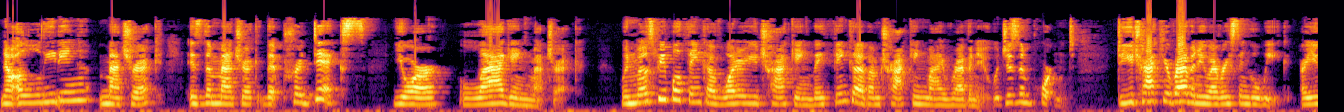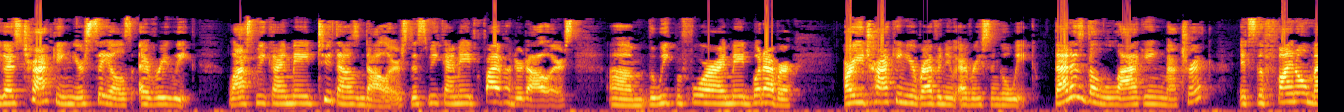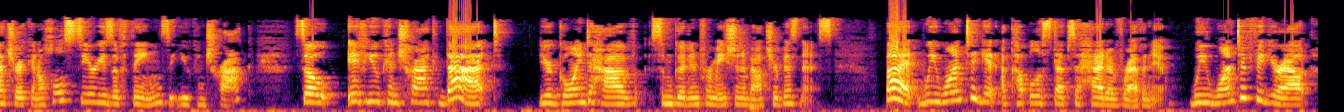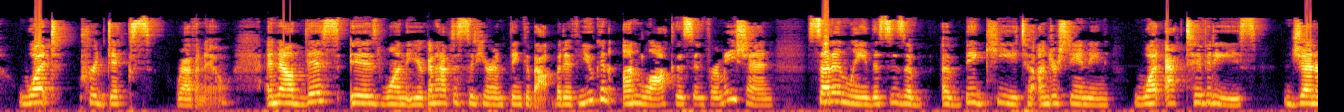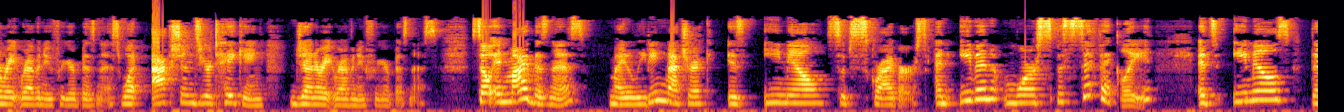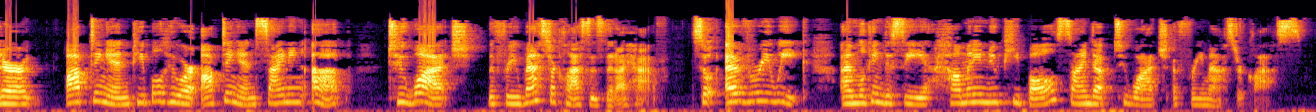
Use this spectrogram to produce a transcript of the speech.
Now, a leading metric is the metric that predicts your lagging metric. When most people think of what are you tracking, they think of I'm tracking my revenue, which is important. Do you track your revenue every single week? Are you guys tracking your sales every week? Last week I made $2,000. This week I made $500. Um, the week before I made whatever. Are you tracking your revenue every single week? That is the lagging metric. It's the final metric in a whole series of things that you can track. So if you can track that, you're going to have some good information about your business. But we want to get a couple of steps ahead of revenue. We want to figure out what predicts revenue. And now this is one that you're going to have to sit here and think about. But if you can unlock this information, suddenly this is a, a big key to understanding what activities generate revenue for your business, what actions you're taking generate revenue for your business. So in my business, my leading metric is email subscribers. And even more specifically, it's emails that are opting in, people who are opting in, signing up to watch the free masterclasses that I have. So every week I'm looking to see how many new people signed up to watch a free masterclass.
